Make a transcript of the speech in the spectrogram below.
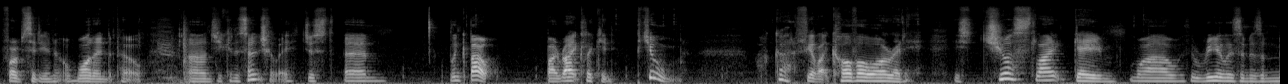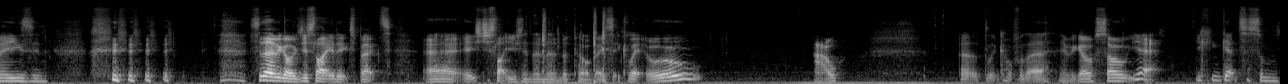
four obsidian, and one ender pearl. And you can essentially just um, blink about by right clicking. Pum! Oh god, I feel like Corvo already. It's just like game. Wow, the realism is amazing. so there we go, just like you'd expect. Uh, it's just like using an ender pearl basically. Oh, ow. Uh, blink over there. There we go. So yeah, you can get to some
